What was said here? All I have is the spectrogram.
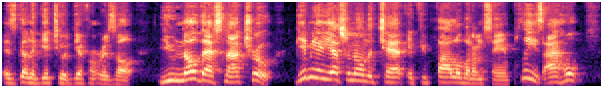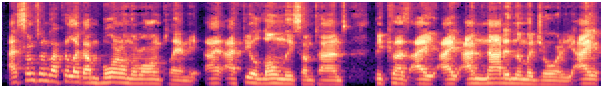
is going to get you a different result. You know that's not true. Give me a yes or no in the chat if you follow what I'm saying. Please. I hope I sometimes I feel like I'm born on the wrong planet. I, I feel lonely sometimes because I, I I'm not in the majority. I,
